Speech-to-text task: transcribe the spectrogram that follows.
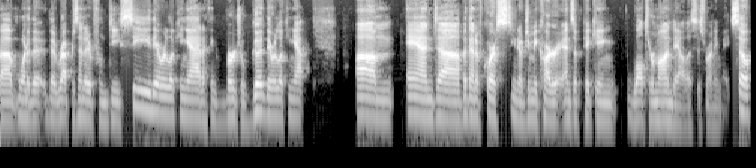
uh, one of the the representative from D.C. they were looking at. I think Virgil Good they were looking at. Um, and uh, but then, of course, you know, Jimmy Carter ends up picking Walter Mondale as his running mate. So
